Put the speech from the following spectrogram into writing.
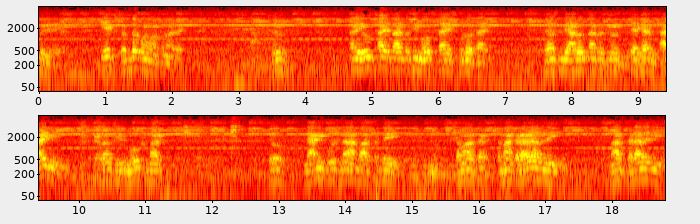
કરી દે. એક શબ્દ પણ ના રહે અને એવું થાય, ત્યાર પછી મોક્ષ થાય ખુલ્લો થાય. જ્યાં સુધી આલોચના થયા કારણ થાય નહીં. મોક્ષ માર્ગ. તો જ્ઞાની પુરુષ ના મારફતે ક્ષમા કરાવે નહીં. માફ કરાવે નહીં.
